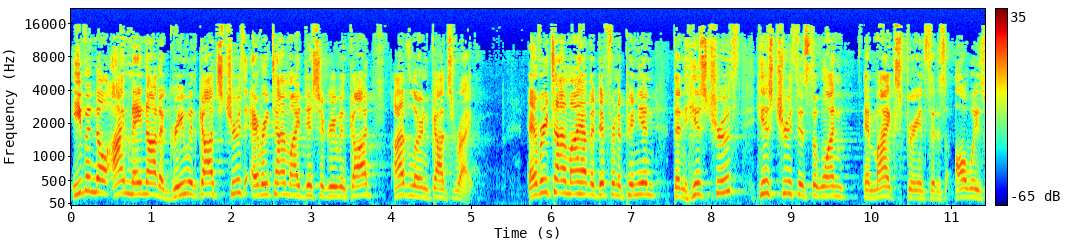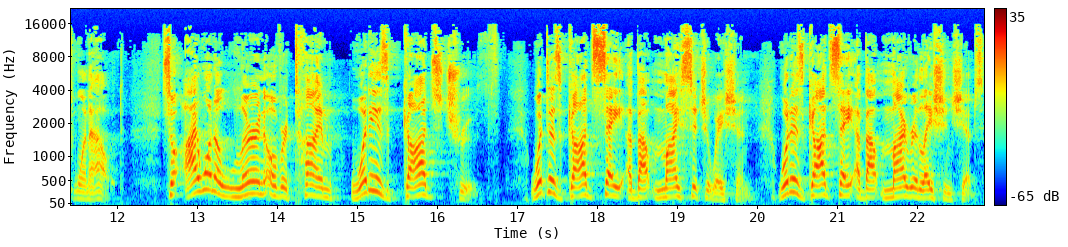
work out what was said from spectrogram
Even though I may not agree with God's truth, every time I disagree with God, I've learned God's right. Every time I have a different opinion than his truth, his truth is the one, in my experience, that is always won out. So I want to learn over time what is God's truth? What does God say about my situation? What does God say about my relationships?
